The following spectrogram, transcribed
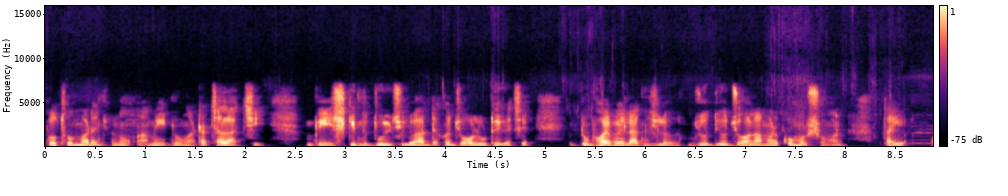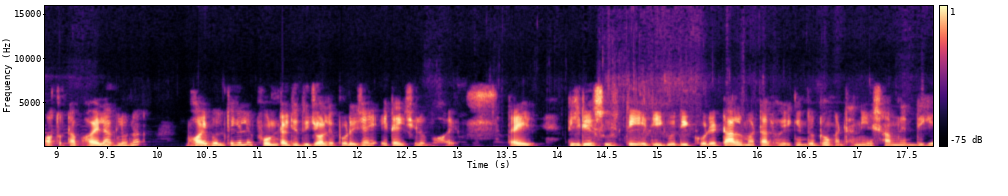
প্রথমবারের জন্য আমি এই ডোঙাটা চালাচ্ছি। বেশ কিন্তু দুলছিল, আর দেখো জল উঠে গেছে। একটু ভয় ভয় লাগছিল, যদিও জল আমার কোমর সমান, তাই অতটা ভয় লাগল না। ভয় বলতে গেলে ফোনটা যদি জলে পড়ে যায় এটাই ছিল ভয়। তাই ধীরে সুস্থে এদিক ওদিক করে টালমাটাল হয়ে কিন্তু ডোঙাটা নিয়ে সামনের দিকে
